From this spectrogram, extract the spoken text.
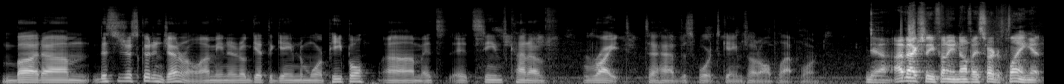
But um, this is just good in general. I mean, it'll get the game to more people. Um, it's it seems kind of right to have the sports games on all platforms. Yeah, I've actually, funny enough, I started playing it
